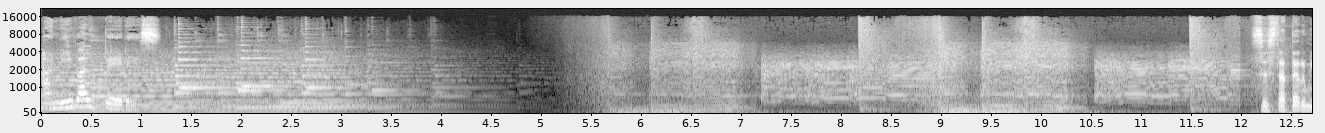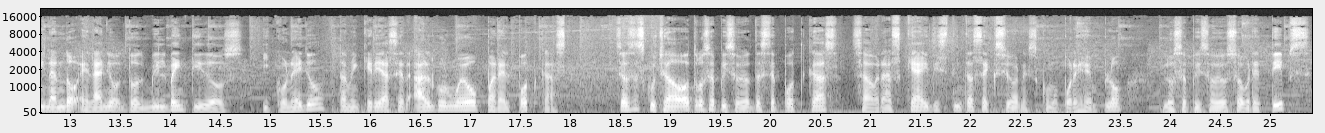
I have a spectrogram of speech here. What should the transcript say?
Aníbal Pérez. Se está terminando el año 2022 y con ello también quería hacer algo nuevo para el podcast. Si has escuchado otros episodios de este podcast, sabrás que hay distintas secciones, como por ejemplo los episodios sobre tips,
